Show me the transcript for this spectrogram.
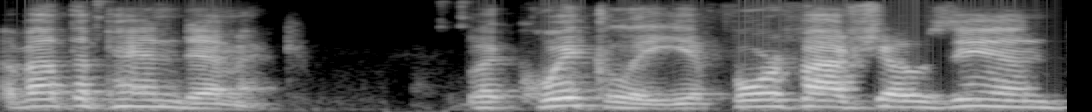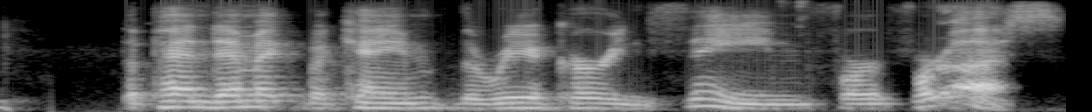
about the pandemic. But quickly, at four or five shows in, the pandemic became the reoccurring theme for, for us.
